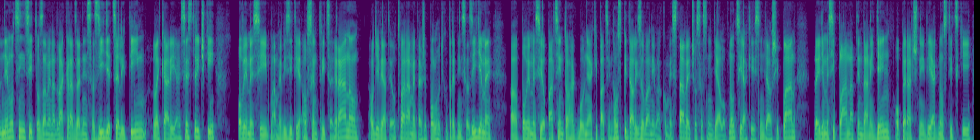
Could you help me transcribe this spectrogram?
nemocnici, to znamená dvakrát za deň sa zíde celý tím, lekári aj sestričky, povieme si, máme vizity 8.30 ráno, o 9.00 otvárame, takže pol hoďku predtým sa zídeme, povieme si o pacientoch, ak bol nejaký pacient hospitalizovaný, v akom je stave, čo sa s ním dialo v noci, aký je s ním ďalší plán, prejdeme si plán na ten daný deň, operačný, diagnostický,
